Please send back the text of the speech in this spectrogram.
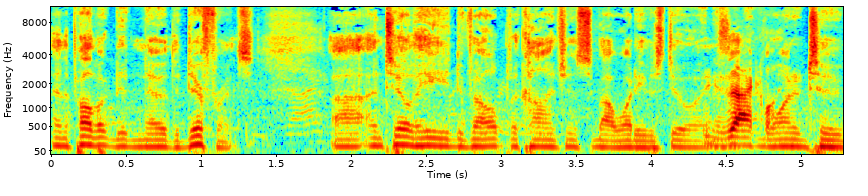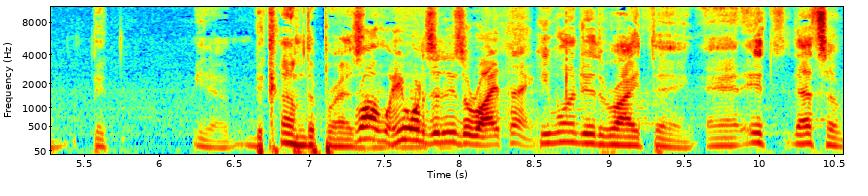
and the public didn't know the difference uh, until he developed a conscience about what he was doing. Exactly. wanted to, be, you know, become the president. Right, well, he wanted to do the right thing. He wanted to do the right thing, and it's that's a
